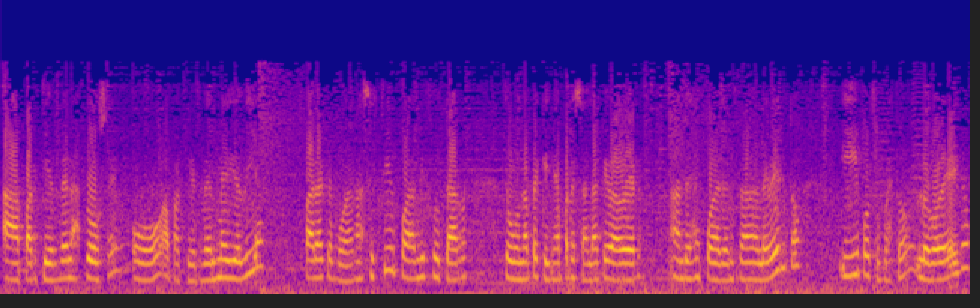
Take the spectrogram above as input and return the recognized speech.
a partir de las 12 o a partir del mediodía para que puedan asistir, puedan disfrutar de una pequeña presala que va a haber antes de poder entrar al evento y por supuesto luego de ello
